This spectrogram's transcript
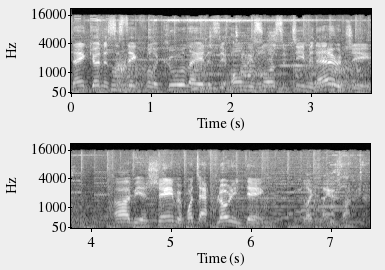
Thank goodness this thing full of Kool-Aid is the only source of team energy. Oh, it'd be a shame if what's that floating thing? It like lands on me.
